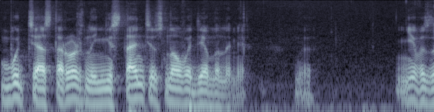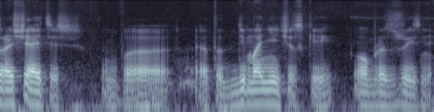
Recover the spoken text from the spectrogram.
будьте осторожны, не станьте снова демонами. Да. Не возвращайтесь в этот демонический образ жизни.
